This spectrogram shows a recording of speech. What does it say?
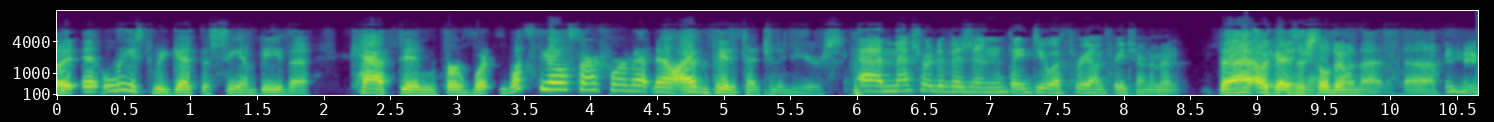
but at least we get the CMB, the captain for what what's the all-star format now I haven't paid attention in years uh, Metro Division, they do a three on three tournament. that okay so they're still doing that uh, hmm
